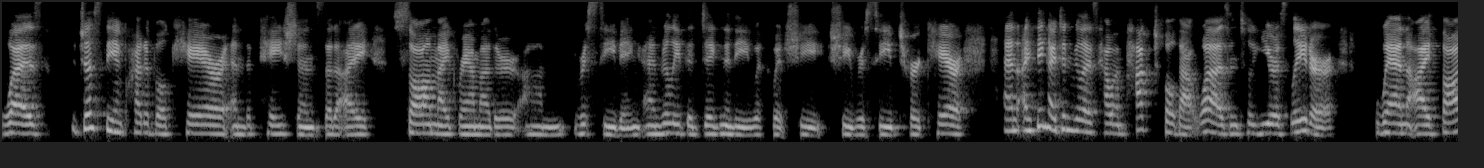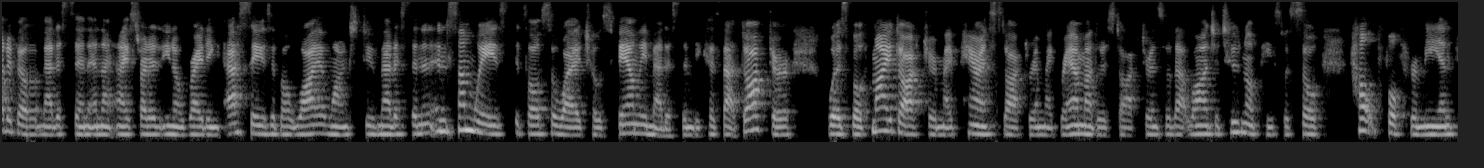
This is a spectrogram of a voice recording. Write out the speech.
was just the incredible care and the patience that I saw my grandmother um, receiving, and really the dignity with which she she received her care. And I think I didn't realize how impactful that was until years later, when I thought about medicine and I, started, you know, writing essays about why I wanted to do medicine. And in some ways, it's also why I chose family medicine because that doctor was both my doctor, my parents' doctor, and my grandmother's doctor. And so that longitudinal piece was so helpful for me. And,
